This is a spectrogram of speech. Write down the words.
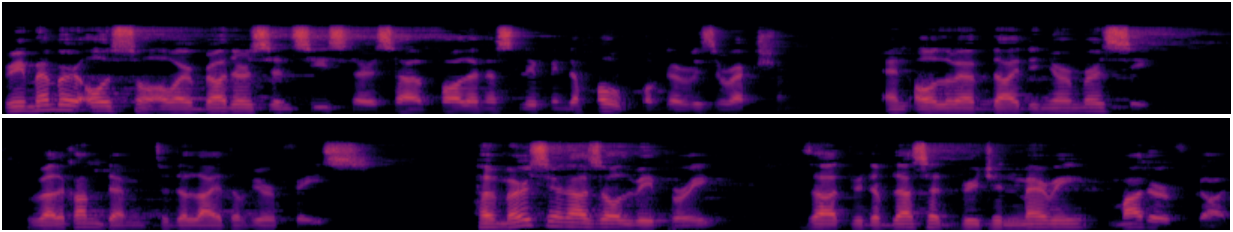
Remember also our brothers and sisters who have fallen asleep in the hope of the resurrection, and all who have died in your mercy. Welcome them to the light of your face. Have mercy on us all, we pray, that with the Blessed Virgin Mary, Mother of God,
